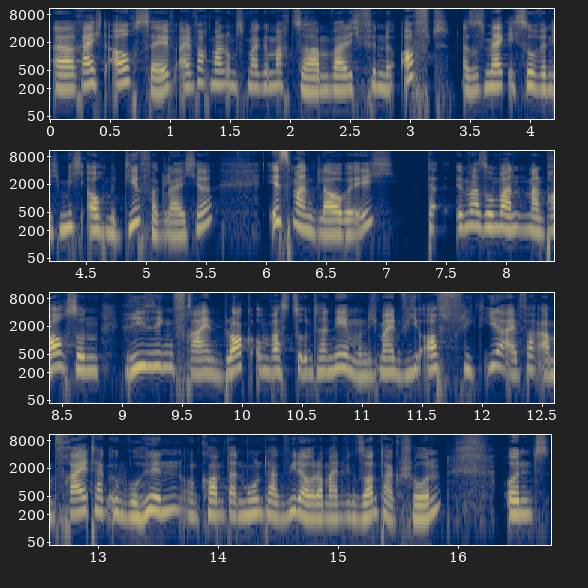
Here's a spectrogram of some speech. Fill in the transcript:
äh, reicht auch safe, einfach mal, um es mal gemacht zu haben, weil ich finde oft, also das merke ich so, wenn ich mich auch mit dir vergleiche, ist man, glaube ich, da, immer so, man, man braucht so einen riesigen freien Block, um was zu unternehmen. Und ich meine, wie oft fliegt ihr einfach am Freitag irgendwo hin und kommt dann Montag wieder oder meinetwegen Sonntag schon? Und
